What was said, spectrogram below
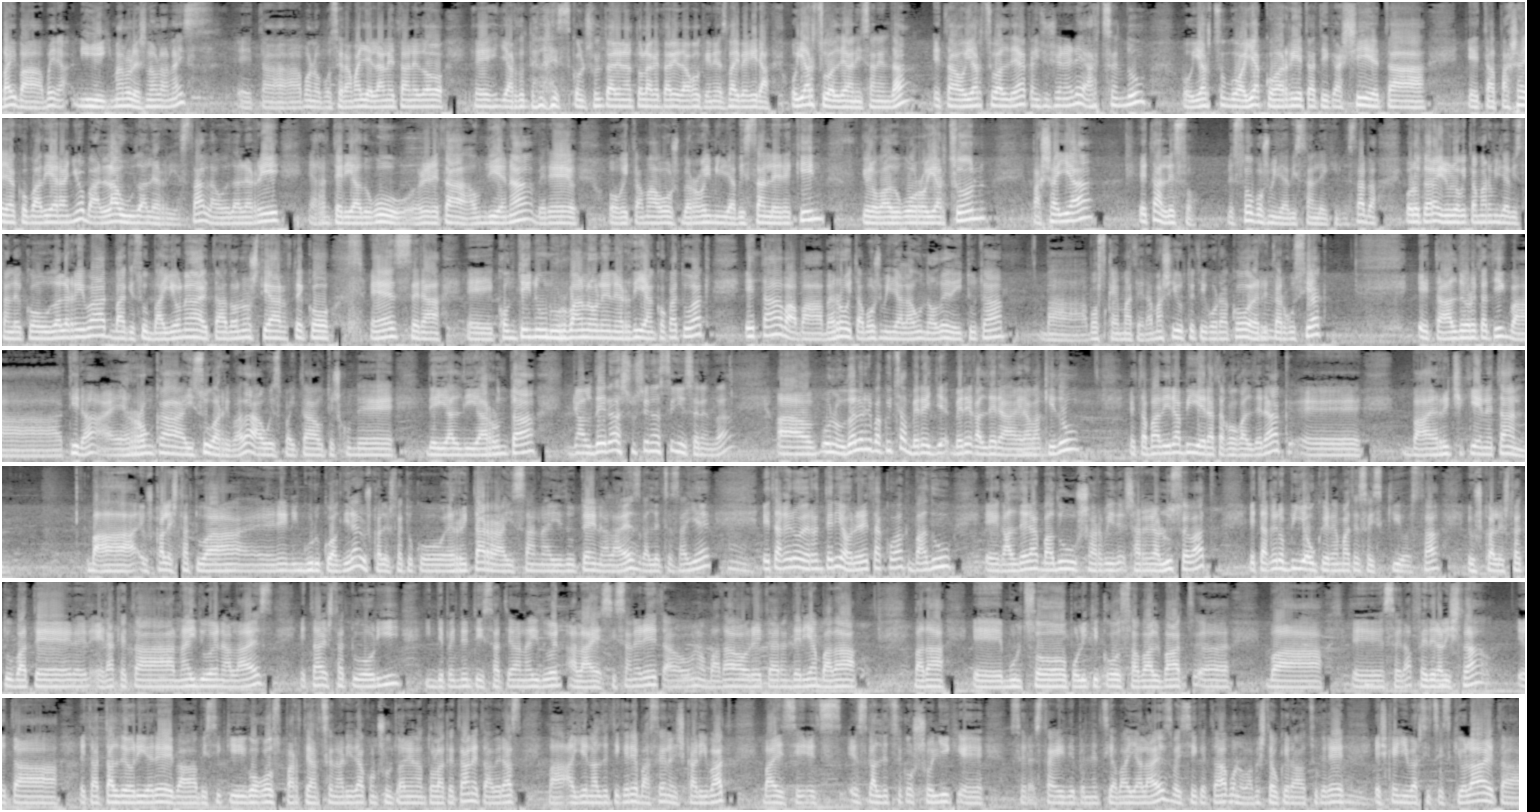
Bai, ba, baina, ni Imanol Esnaula naiz, eta, bueno, bozera maile lanetan edo eh, jarduten naiz konsultaren antolaketari dago kenez, bai begira, oi hartzu aldean izanen da, eta oi hartzu aldeak, hain zuzen ere, hartzen du, oi hartzungo aiako harrietatik hasi eta eta pasaiako badiaraino, ba, lau udalerri, ez da, lau udalerri, errenteria dugu horreta handiena, bere hogeita maus berrogei mila biztan lerekin, gero badugu hori hartzun, pasaia, eta lezo, lezo bos mila biztanlekin, ez da, ba, horretara, irurogeita mar mila biztanleko udalerri bat, bakizu Baiona eta Donostia arteko, ez, zera, e, kontinun urban honen erdian kokatuak, eta, ba, ba berrogeita bos mila lagun daude deituta, ba, bozka ematera, masi urtetik gorako herritar mm. guziak, eta alde horretatik ba tira erronka izugarri bada hau ez baita hauteskunde deialdi arrunta. Galdera zuzena zein izaren da Uh, bueno, udalerri bakoitza bere, bere galdera erabaki du, eta badira bi eratako galderak, e, ba, herri txikienetan ba, Euskal Estatua eren ingurukoak dira, Euskal Estatuko herritarra izan nahi duten ala ez, galdetze zaie, hmm. eta gero errenteria horretakoak badu e, galderak badu sarbide, sarrera luze bat, eta gero bi aukera emate zaizkio, ez da? Euskal Estatu baten eraketa nahi duen ala ez, eta Estatu hori independente izatea nahi duen ala ez, izan ere, eta bueno, bada horreta errenterian, bada bada e, multzo politiko zabal bat e, ba, e, zera, federalista eta eta talde hori ere ba, biziki gogoz parte hartzen ari da konsultaren antolaketan eta beraz ba, haien aldetik ere bazen eskari bat ba, ez, ez, ez galdetzeko soilik e, zera ez da independentzia bai ala ez baizik eta bueno, ba, beste aukera batzuk ere eskaini berzitzaizkiola eta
